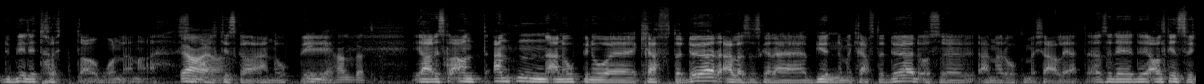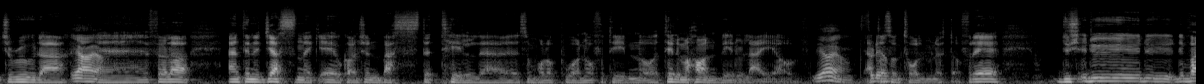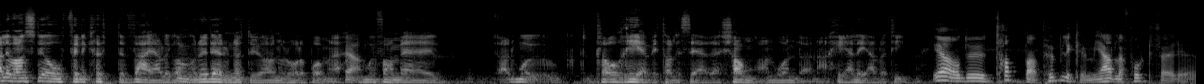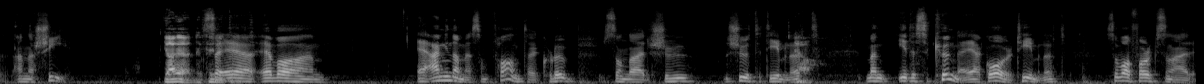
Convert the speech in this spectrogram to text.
du blir litt trøtt av one-linere som Ja, ja. alltid skal ende opp Inn i i helvete. ja, det skal enten ende opp i noe kreft og død, eller så skal det begynne med kreft og død, og så ender det opp med kjærlighet. Altså det, det er alltid en switcheroo der. Ja, ja. Eh, Jeg føler Anthony Jesnick er jo kanskje den beste til det som holder på nå for tiden, og til og med han blir du lei av Ja, etter sånn tolv minutter. For det er, du, du, du, det er veldig vanskelig å oppfinne kruttet hver jævla gang, og det er det du er nødt til å gjøre når du holder på med det. Mm. Ja. Du må jo faen meg ja, du må klare å revitalisere sjangeren one-liner hele jævla tiden. ja, og du tapper publikum jævla fort for eh, energi. Ja, ja, Så definitivt. jeg, jeg var um, Jeg egna meg som faen til klubb sånn der sju, sju til ti minutter. Ja. Men i det sekundet jeg gikk over ti minutter, så var folk sånn her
